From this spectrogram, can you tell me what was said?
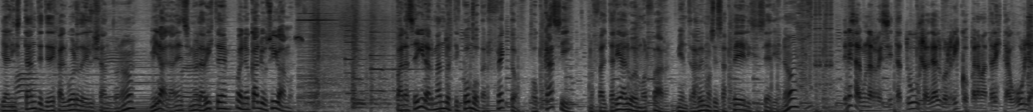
y al instante te deja al borde del llanto, ¿no? Mírala, ¿eh? Si no la viste. Bueno, Calu, sigamos. Para seguir armando este combo perfecto, o casi, nos faltaría algo de morfar mientras vemos esas pelis y series, ¿no? ¿Tenés alguna receta tuya de algo rico para matar esta gula?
